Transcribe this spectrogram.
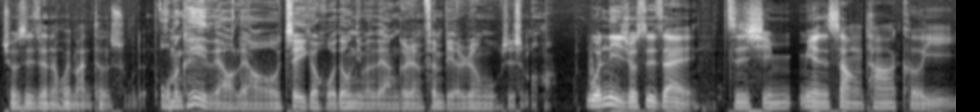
就是真的会蛮特殊的。我们可以聊聊这个活动，你们两个人分别的任务是什么吗？文理就是在执行面上，它可以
